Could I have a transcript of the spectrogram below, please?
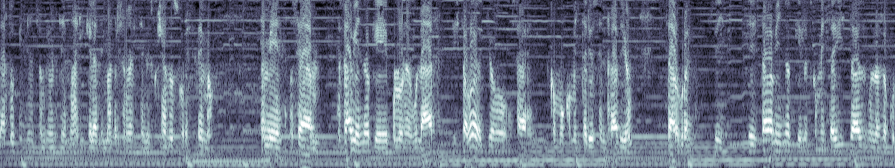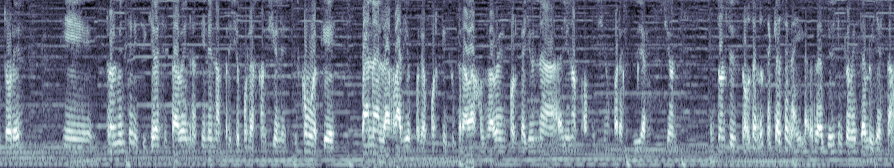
dar tu opinión sobre un tema y que las demás personas estén escuchando sobre ese tema. También, o sea, estaba viendo que por lo regular, estaba yo, o sea, como comentarios en radio, estaba, bueno, sí, estaba viendo que los comentaristas o los locutores eh, realmente ni siquiera se saben o tienen aprecio por las canciones. Es como que van a la radio pero porque es su trabajo, ¿saben? Porque hay una, hay una profesión para estudiar locución. Entonces, o sea, no sé qué hacen ahí, la verdad. Yo simplemente hablo y ya está.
